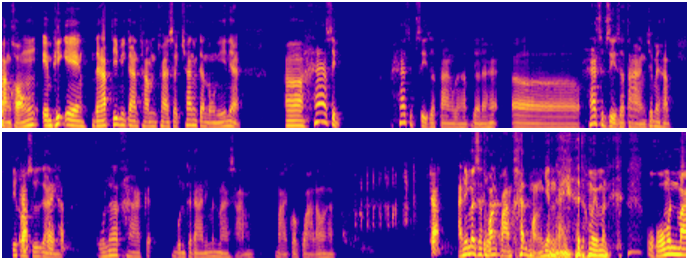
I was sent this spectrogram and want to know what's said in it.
ฝั่งของ m p เองนะครับ ที่มีการทำ transaction กันตรงนี้เนี่ยอ่าห้าสิบห้าสิบสี่สตางค์เลยครับเดี๋ยวนะฮะเอ่อห้าสิบสี่สตางค์ใช่ไหมครับ ที่เขาซื้อกันโอ้ราคาบนกระดานนี้มันมาสามบาทกว่าๆแล้วครับ ครับ อันนี้มันสะท้อนความคาดหวังยังไงทำไมมัน โอ้โห มันมา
